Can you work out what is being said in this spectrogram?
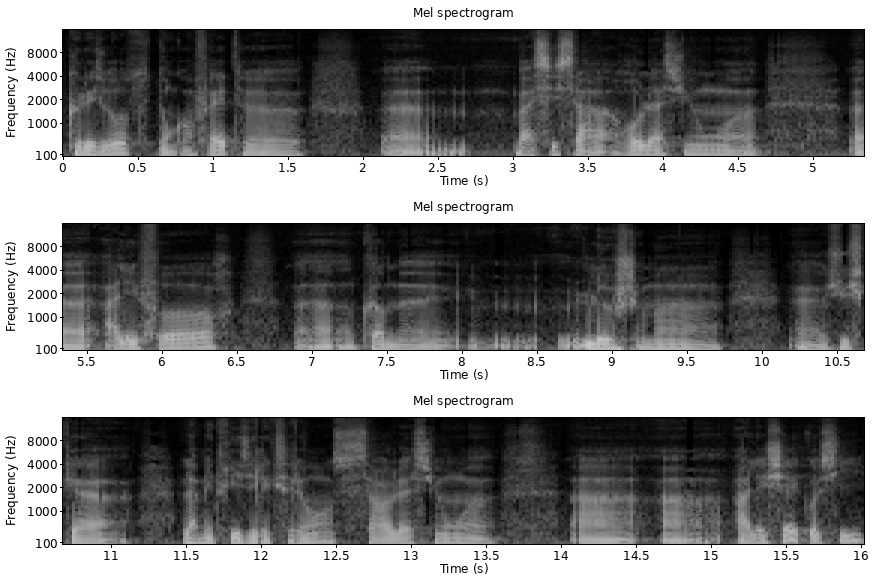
que les autres. Donc en fait, bah, c'est sa relation euh, euh, à l'effort euh, comme le chemin jusqu'à la maîtrise et l'excellence, sa relation à, à, à l'échec aussi.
